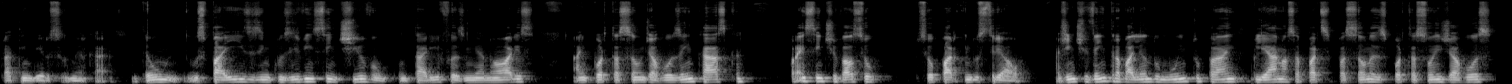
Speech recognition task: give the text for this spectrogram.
para atender os seus mercados. Então, os países, inclusive, incentivam com tarifas menores a importação de arroz em casca para incentivar o seu, seu parque industrial. A gente vem trabalhando muito para ampliar nossa participação nas exportações de arroz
